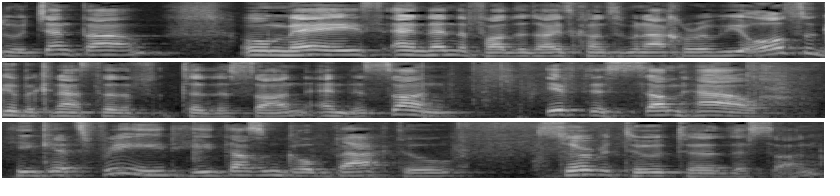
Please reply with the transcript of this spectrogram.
to a Gentile. Umeis, and then the father dies, comes to You also give a knas to the, to the son, and the son, if this somehow he gets freed, he doesn't go back to servitude to the son.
